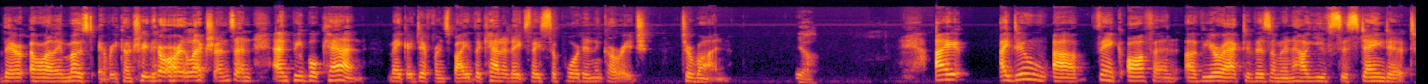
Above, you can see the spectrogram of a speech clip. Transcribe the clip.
there well in most every country there are elections and and people can make a difference by the candidates they support and encourage to run. Yeah. I I do uh, think often of your activism and how you've sustained it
